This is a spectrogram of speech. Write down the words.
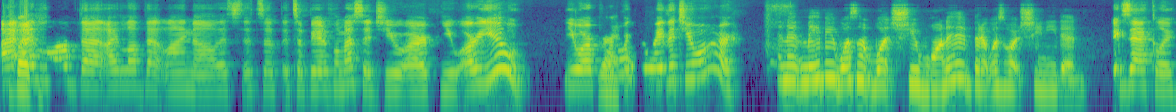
I, but, I, love that. I love that line though. It's it's a it's a beautiful message. You are you are you. You are perfect right. the way that you are. And it maybe wasn't what she wanted, but it was what she needed. Exactly.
